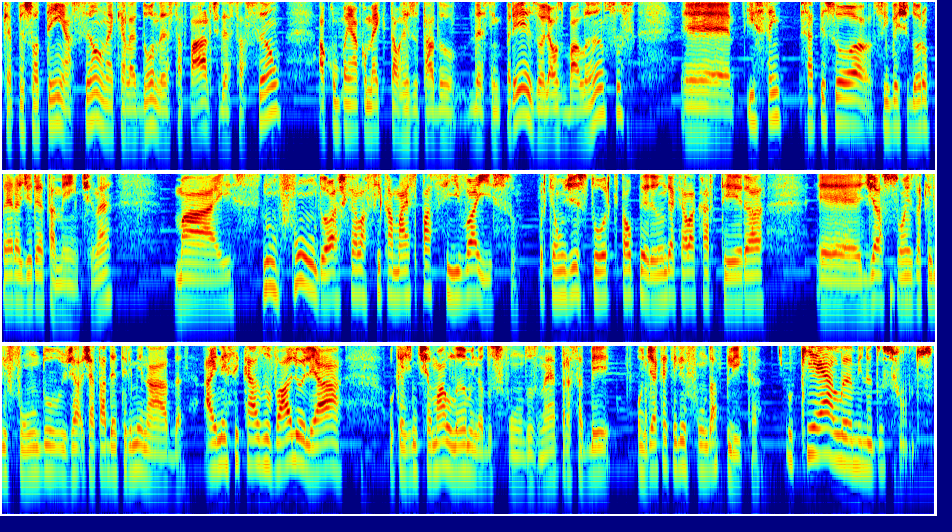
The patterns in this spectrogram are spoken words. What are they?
que a pessoa tem ação, né, que ela é dona dessa parte, dessa ação, acompanhar como é que está o resultado dessa empresa, olhar os balanços, é, e se, se a pessoa, se o investidor opera diretamente, né? Mas, num fundo, eu acho que ela fica mais passiva a isso, porque é um gestor que está operando e aquela carteira é, de ações daquele fundo já está determinada. Aí, nesse caso, vale olhar o que a gente chama a lâmina dos fundos, né? Para saber onde é que aquele fundo aplica. O que é a lâmina dos fundos?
